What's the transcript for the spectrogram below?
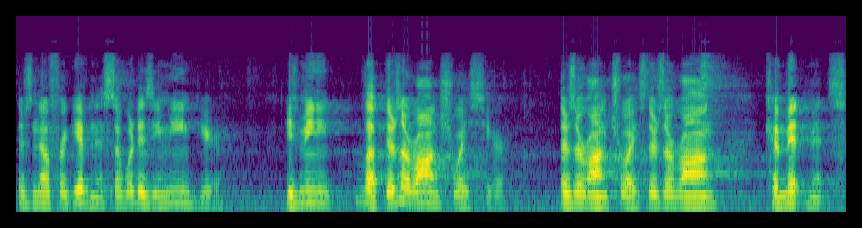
there's no forgiveness. So what does he mean here? He's meaning look, there's a wrong choice here. There's a wrong choice. There's a wrong commitment.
